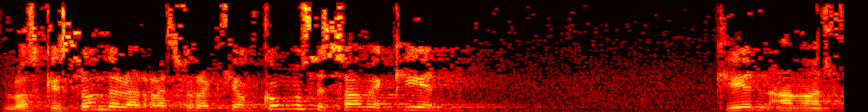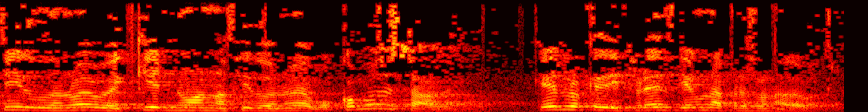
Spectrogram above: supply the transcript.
Los que son de la resurrección, ¿cómo se sabe quién? ¿Quién ha nacido de nuevo y quién no ha nacido de nuevo? ¿Cómo se sabe? ¿Qué es lo que diferencia una persona de otra?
